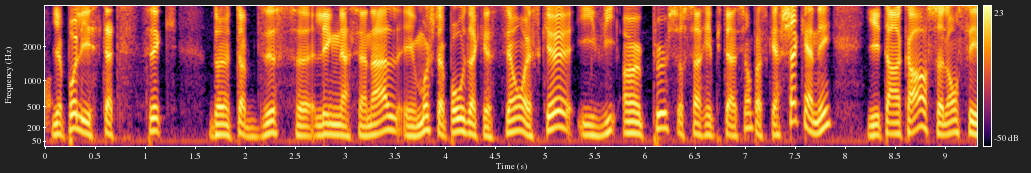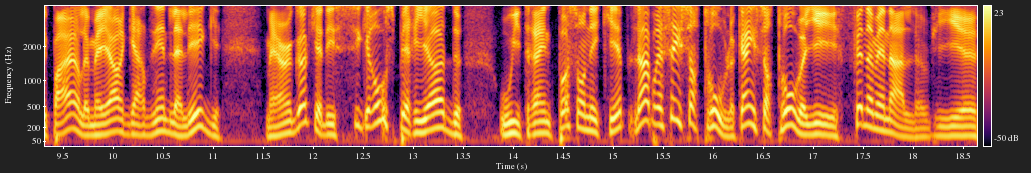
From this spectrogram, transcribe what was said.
il n'y a pas les statistiques d'un top 10 euh, Ligue nationale. Et moi, je te pose la question, est-ce qu'il vit un peu sur sa réputation? Parce qu'à chaque année, il est encore, selon ses pairs, le meilleur gardien de la Ligue. Mais un gars qui a des si grosses périodes où il traîne pas son équipe, là, après ça, il se retrouve. là. Quand il se retrouve, il est phénoménal. là. Puis euh,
